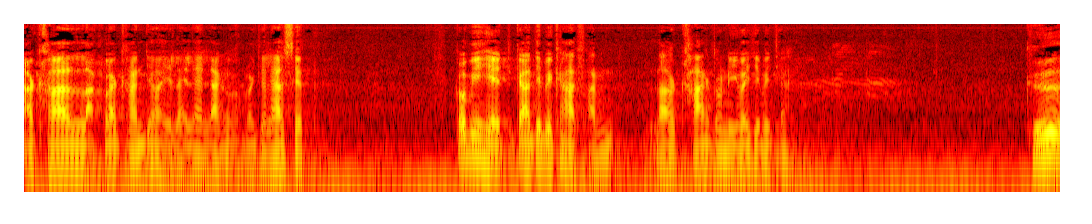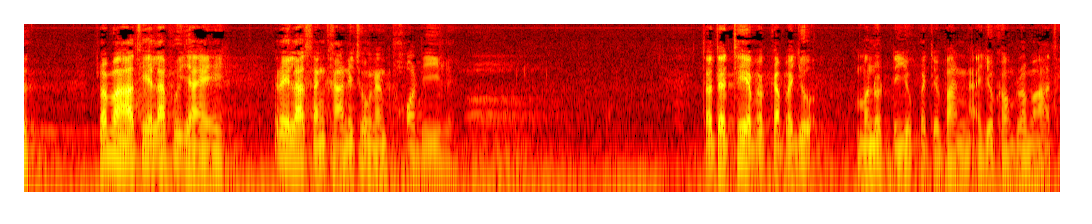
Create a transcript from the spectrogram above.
อาคารหลักและอาคารย่อยหลาย ๆ หลังก็กำลังจะแล้วเสร็จ ก็มีเหตุการณ์ที่ไปคาดฝัน เราค้างตรงนี้ไว้ใช่ไหมจ๊ะ คือพระมหาเถระผู้ใหญ่ ก็ได้ละสังขารในช่วงนั้นพอดีเลย ถ้าจะเทียบกับอายุมนุษย์ในยุคปัจจุบัน อายุของพระมหาเถ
